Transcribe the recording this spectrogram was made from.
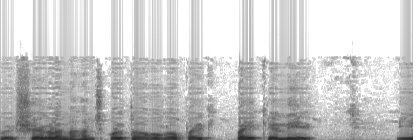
ವಿಷಯಗಳನ್ನ ಹಂಚ್ಕೊಳ್ತಾ ಹೋಗೋ ಪೈ, ಪೈಕಿಯಲ್ಲಿ ಈ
